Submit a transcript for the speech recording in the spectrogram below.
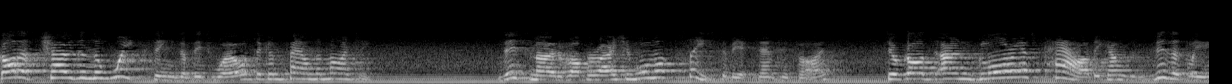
God has chosen the weak things of this world to confound the mighty. This mode of operation will not cease to be exemplified till God's own glorious power becomes visibly,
